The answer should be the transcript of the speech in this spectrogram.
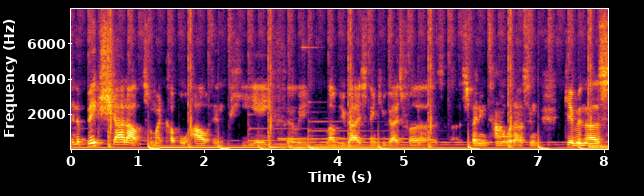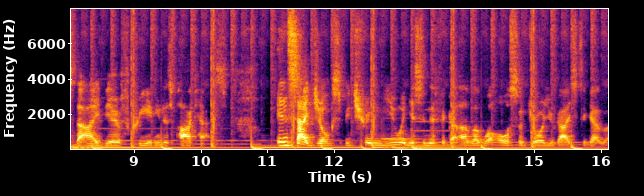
And a big shout out to my couple out in PA, Philly. Love you guys. Thank you guys for uh, spending time with us and giving us the idea of creating this podcast. Inside jokes between you and your significant other will also draw you guys together.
